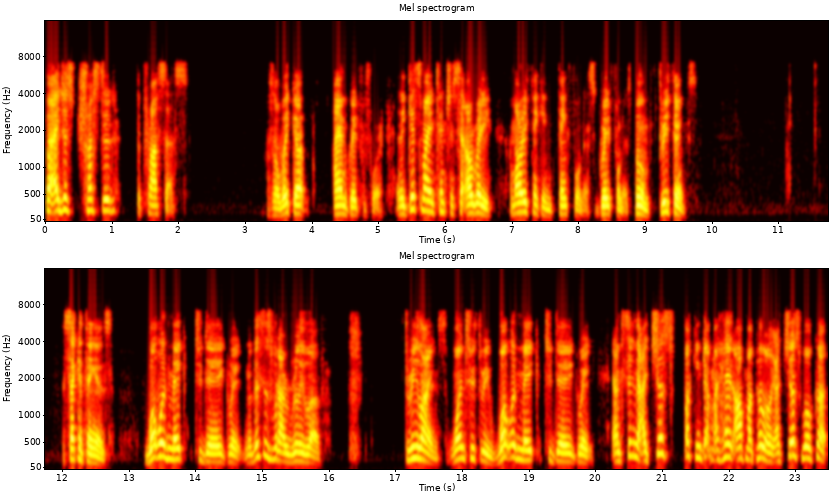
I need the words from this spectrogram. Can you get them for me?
But I just trusted the process. So I wake up, I am grateful for. And it gets my intention set already. I'm already thinking thankfulness, gratefulness. Boom, three things. The second thing is, what would make today great? Now, this is what I really love. Three lines. One, two, three. What would make today great? And I'm sitting there. I just fucking got my head off my pillow. Like I just woke up.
